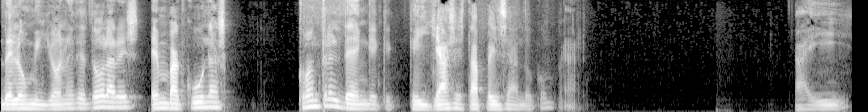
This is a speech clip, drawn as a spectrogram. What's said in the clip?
de los millones de dólares en vacunas contra el dengue que, ya se está pensando comprar. Ahí,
